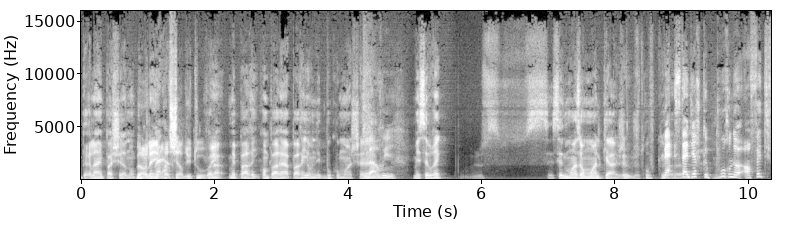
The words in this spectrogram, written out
Berlin est pas cher non plus. Berlin est Voilà. pas cher du tout. Voilà. Mais Paris, comparé à Paris, on est beaucoup moins cher. bah oui. Mais c'est vrai que c'est de moins en moins le cas. Je, je trouve que. Mais C'est-à-dire que pour nos, en fait,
